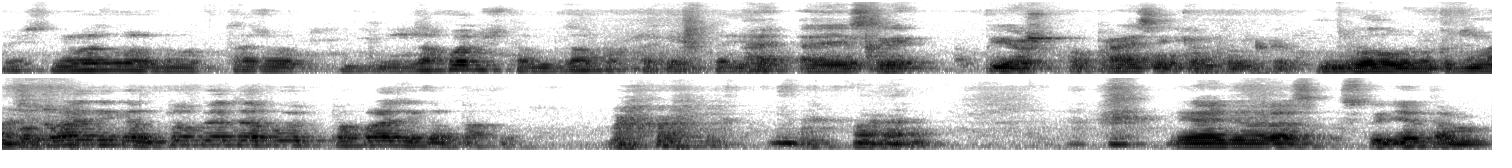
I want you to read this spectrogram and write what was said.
То есть невозможно. Вот, даже вот заходишь, там запах такой стоит. А, а если пьешь по праздникам только? Голову не поднимаешь. По праздникам, только это будет по праздникам пахнуть. Я один раз студентам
